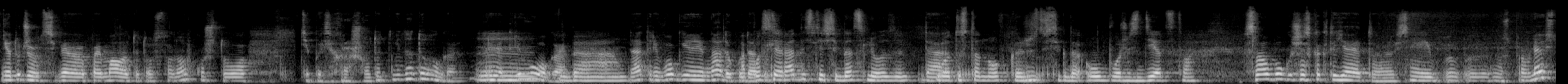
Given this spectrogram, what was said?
Я тут же вот себя поймала вот эту установку, что типа, если хорошо, это ненадолго. Mm, тревога. Да. Да, тревога надо куда-то. А после радости всегда слезы. Да. Вот установка же всегда, о боже, с детства. Слава богу, сейчас как-то я это с ней э, э, ну, справляюсь,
